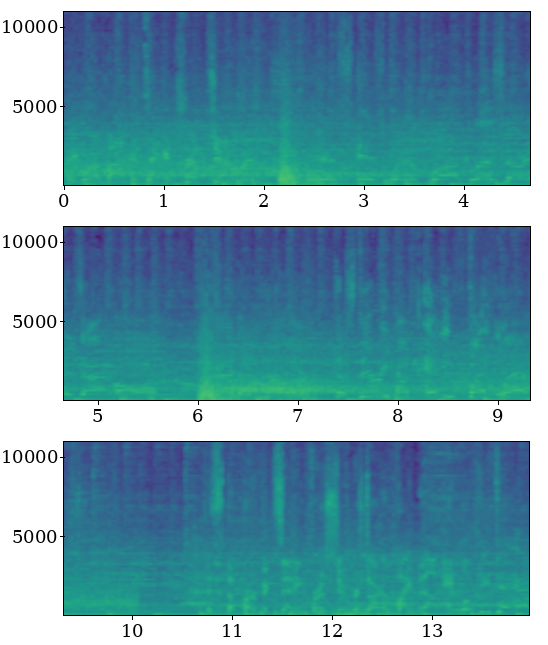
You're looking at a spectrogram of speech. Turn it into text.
Think we're about to take a trip, gentlemen. This is where Brock Lesnar is at home. And another. Does Theory have any fight left? this is the perfect setting for a superstar to fight without any... Looking to end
